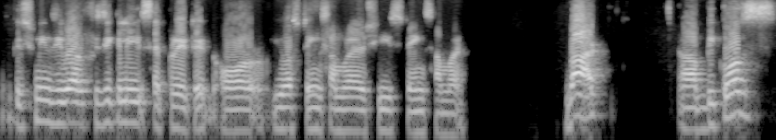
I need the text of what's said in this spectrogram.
which means you are physically separated or you are staying somewhere, she is staying somewhere. But uh, because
